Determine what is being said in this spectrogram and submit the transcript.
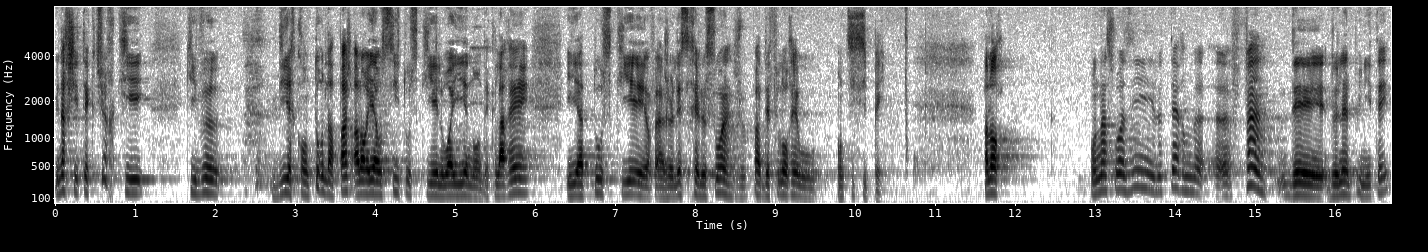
une architecture qui, qui veut dire qu'on tourne la page. Alors il y a aussi tout ce qui est loyer non déclaré, il y a tout ce qui est, enfin je laisserai le soin, je ne veux pas déflorer ou anticiper. Alors, on a choisi le terme euh, fin de l'impunité.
